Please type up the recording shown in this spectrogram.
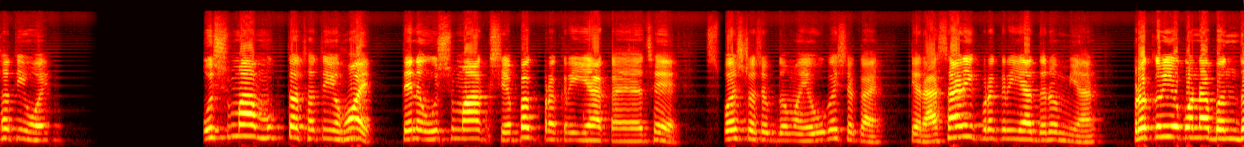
થતી હોય? ઉષ્મા મુક્ત થતી હોય, તેને ઉષ્મા ક્ષેપક પ્રક્રિયા કહે છે. સ્પષ્ટ શબ્દોમાં એવું કહી શકાય કે રાસાયણિક પ્રક્રિયા દરમિયાન પ્રક્રિયકોના બંધ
